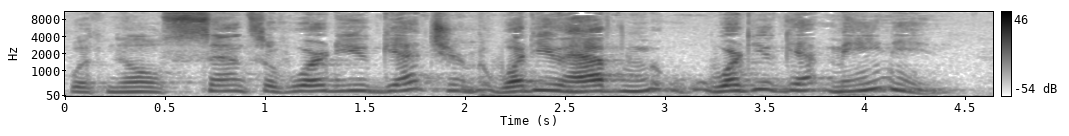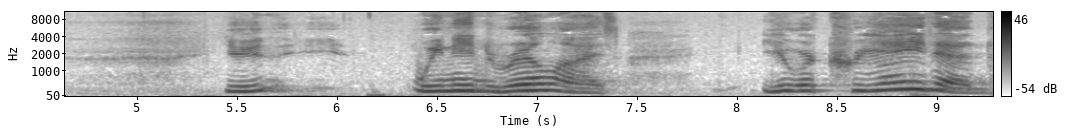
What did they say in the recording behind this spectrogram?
with no sense of where do you get your what do you have where do you get meaning you we need to realize you were created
